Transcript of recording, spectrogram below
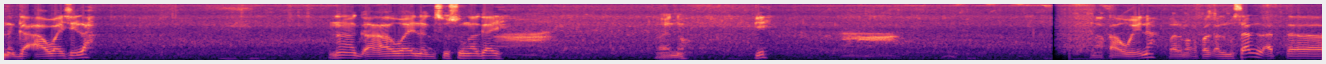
nag-aaway sila. Nag-aaway, nagsusungagay. Ano? Okay. Makauwi na para makapag-almusal at uh,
